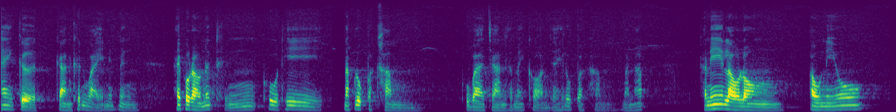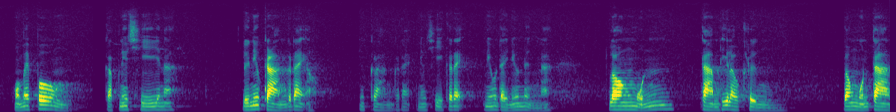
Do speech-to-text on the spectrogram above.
ให้เกิดการเคลื่อนไหวนิดหนึ่งให้พวกเรานึกถึงผู้ที่นับลูกประคำครูบาอาจารย์สมัยก่อนจะให้ลูกประคำมานับ คราวนี้เราลองเอานิ้ว หัวแม่โป้งกับนิ้วชี้นะ หรือนิ้วกลางก็ได้เอา นิ้วกลางก็ได้ นิ้วชี้ก็ได้ นิ้วใดนิ้วหนึ่งนะ ลองหมุนตามที่เราคลึง ลองหมุนตาม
